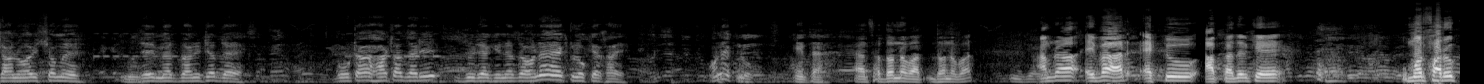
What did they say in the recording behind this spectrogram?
জানুয়ারির সময় যে মেজবানিটা দেয় গোটা হাটাদারি দুইটা কিনে দেয় অনেক লোকে খায়। অনেক লোক। এটা। আচ্ছা ধন্যবাদ ধন্যবাদ। আমরা এবার একটু আপনাদেরকে উমর ফারুক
